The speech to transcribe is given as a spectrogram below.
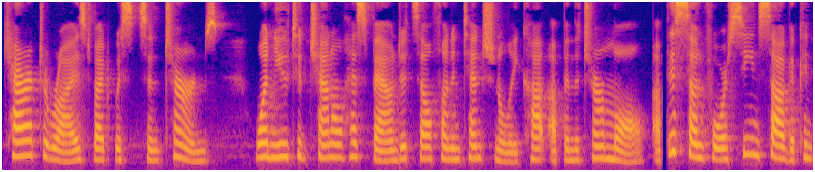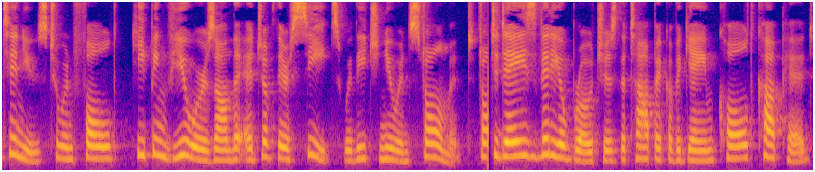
characterized by twists and turns one YouTube channel has found itself unintentionally caught up in the turmoil. This unforeseen saga continues to unfold, keeping viewers on the edge of their seats with each new installment. Today's video broaches the topic of a game called Cuphead,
